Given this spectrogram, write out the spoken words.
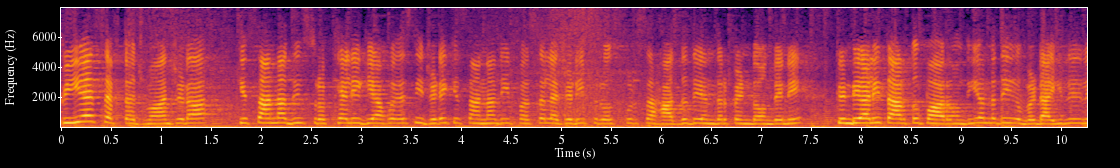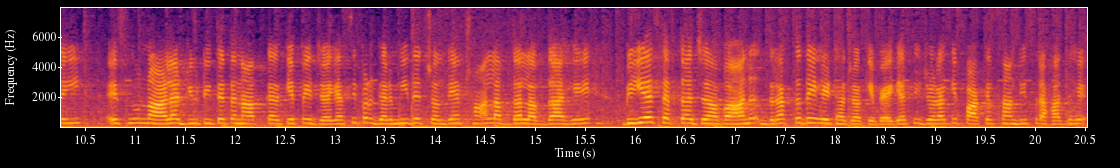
ਬੀਐਸਐਫ ਦਾ ਜਵਾਨ ਜਿਹੜਾ ਕਿਸਾਨਾਂ ਦੀ ਸੁਰੱਖਿਆ ਲਈ ਗਿਆ ਹੋਇਆ ਸੀ, ਜਿਹੜੇ ਕਿਸਾਨਾਂ ਦੀ ਫਸਲ ਹੈ, ਜਿਹੜੀ ਫਿਰੋਜ਼ਪੁਰ ਸਰਹੱਦ ਦੇ ਅੰਦਰ ਪਿੰਡ ਆਉਂਦੇ ਨੇ ਕੰਡਿਆਲੀ ਤਾਰ ਤੋਂ ਪਾਰ ਆਉਂਦੀ ਹੈ ਉਹਨਾਂ ਦੀ ਵਡਾਈ ਦੇ ਲਈ ਇਸ ਨੂੰ ਨਾਲ ਆ ਡਿਊਟੀ ਤੇ ਤੈਨਾਤ ਕਰਕੇ ਭੇਜਿਆ ਗਿਆ ਸੀ, ਪਰ ਗਰਮੀ ਦੇ ਚਲਦਿਆਂ ਛਾਂ ਲੱਭਦਾ ਲੱਭਦਾ ਇਹ ਬੀਐਸਐਫ ਦਾ ਜਵਾਨ ਦਰਖਤ ਦੇ ਹੇਠਾਂ ਜਾ ਕੇ ਬਹਿ ਗਿਆ ਸੀ, ਜਿਹੜਾ ਕਿ ਪਾਕਿਸਤਾਨ ਦੀ ਸਰਹੱਦ ਹੈ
